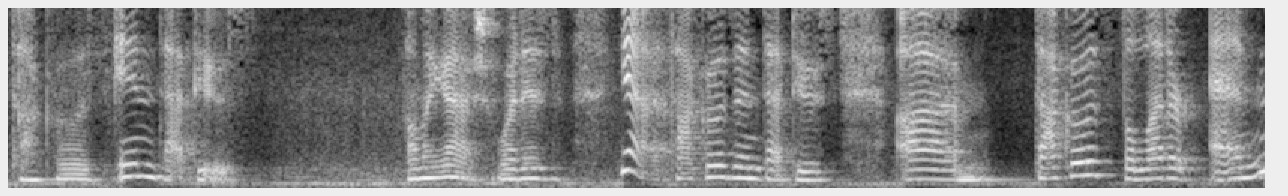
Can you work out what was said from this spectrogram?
Tacos in Tattoos. Oh my gosh, what is yeah, Tacos in Tattoos. Um, tacos, the letter N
